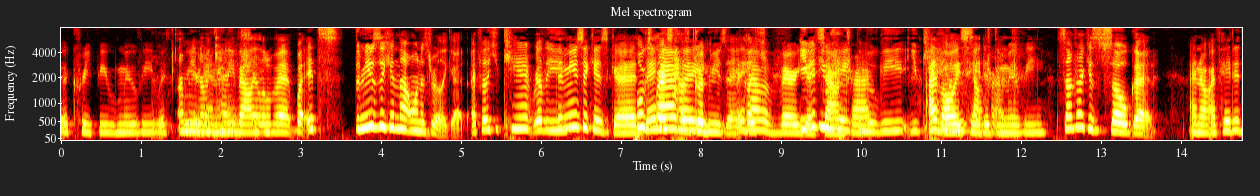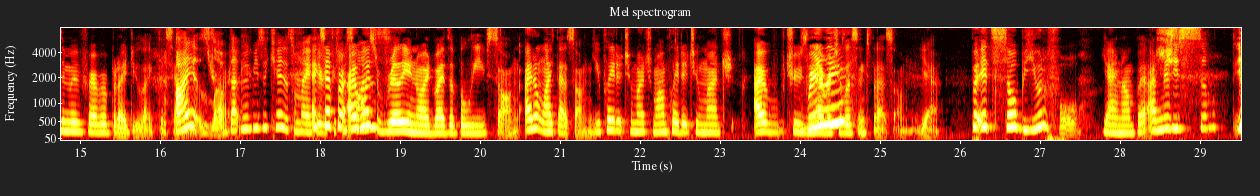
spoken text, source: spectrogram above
The creepy movie with I mean, Uncanny Valley a little bit, but it's the music in that one is really good. I feel like you can't really. The music is good. Polar Express has a- good music. They Like, have a very even good if you soundtrack. hate the movie, you can't. I've always the hated the movie. The soundtrack is so good. I know I've hated the movie forever, but I do like this. I love that movie as a kid. It's one of my favorite Except for I Christmas was really annoyed by the Believe song. I don't like that song. You played it too much. Mom played it too much. I choose never to listen to that song. Yeah, but it's so beautiful. yeah, I know. But I'm just She's so.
